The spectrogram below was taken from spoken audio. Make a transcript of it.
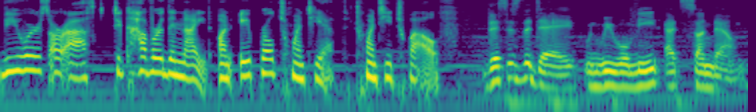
Viewers are asked to cover the night on April 20th, 2012. This is the day when we will meet at sundown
